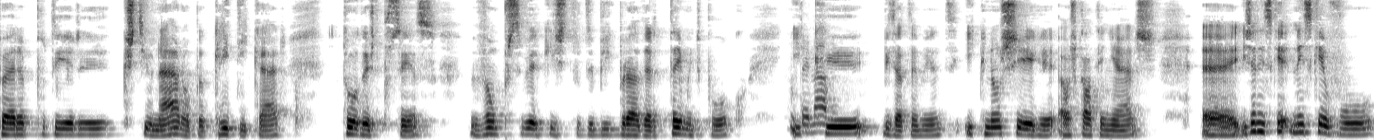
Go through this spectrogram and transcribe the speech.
para poder eh, questionar ou para criticar todo este processo. Vão perceber que isto de Big Brother tem muito pouco Não e tem nada. que, exatamente, e que não chega aos calcanhares. eh, e já nem sequer, nem sequer vou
